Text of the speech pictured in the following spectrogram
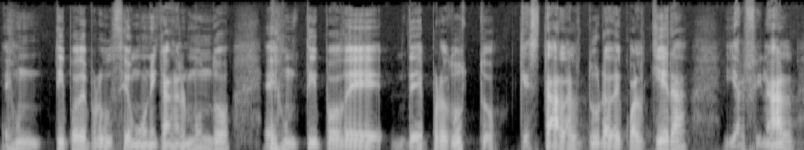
Es un tipo de producción única en el mundo, es un tipo de, producto que está a la altura de cualquiera y al final eh,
